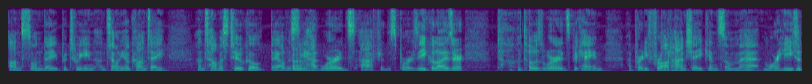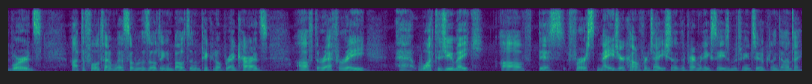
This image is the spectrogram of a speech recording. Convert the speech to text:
on Sunday between Antonio Conte and Thomas Tuchel. They obviously had words after the Spurs equaliser. Those words became a pretty fraught handshake and some uh, more heated words at the full time whistle, resulting in both of them picking up red cards off the referee. Uh, what did you make of this first major confrontation of the Premier League season between Tuchel and Conte?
